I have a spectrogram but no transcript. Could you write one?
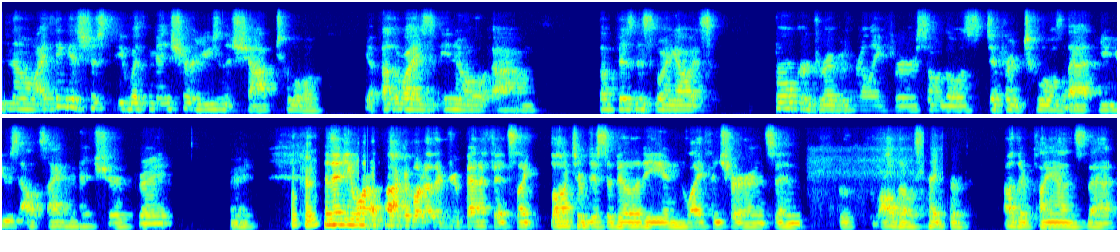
No, I think it's just with MNsure using the shop tool. Yeah, otherwise, you know, um, a business going out, it's broker driven really for some of those different tools that you use outside of MNsure. Right, right. Okay. And then you want to talk about other group benefits like long-term disability and life insurance and all those types of other plans that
